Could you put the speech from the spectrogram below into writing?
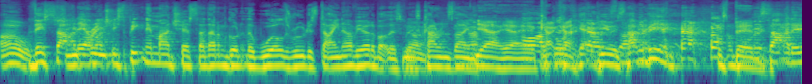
Oh, This so you Saturday I'm pre- actually speaking in Manchester. Then I'm going to the world's rudest diner. Have you heard about this? It's Karen's Diner. Yeah, yeah, yeah. Oh, I'm Ca- going Going ca- to get Karen's abused. Have you been? It's I'm been. going Saturday.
